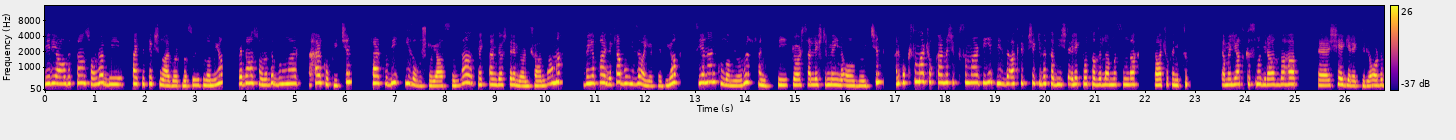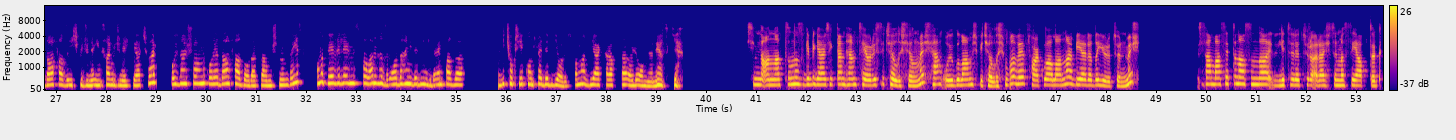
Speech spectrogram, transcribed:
veriyi aldıktan sonra bir spike detection algoritması uygulanıyor ve daha sonra da bunlar her koku için farklı bir iz oluşturuyor aslında. Pek ben gösteremiyorum şu anda ama ve yapay zeka bu izi ayırt ediyor. CNN kullanıyoruz. Hani bir görselleştirme yine olduğu için. Hani o kısımlar çok karmaşık kısımlar değil. Biz de aktif bir şekilde tabii işte elektrot hazırlanmasında daha çok hani tıp ameliyat kısmı biraz daha e, şey gerektiriyor. Orada daha fazla iş gücüne, insan gücüne ihtiyaç var. O yüzden şu anlık oraya daha fazla odaklanmış durumdayız. Ama devrelerimiz falan hazır. Orada hani dediğim gibi en fazla birçok şeyi kontrol edebiliyoruz. Ama diğer tarafta öyle olmuyor ne yazık ki. Şimdi anlattığınız gibi gerçekten hem teorisi çalışılmış hem uygulanmış bir çalışma ve farklı alanlar bir arada yürütülmüş. Sen bahsettin aslında literatür araştırması yaptık.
